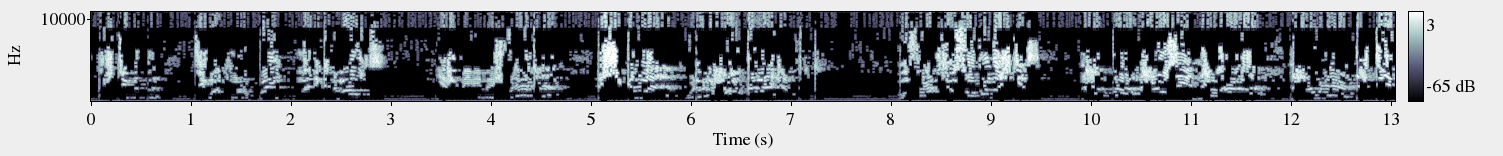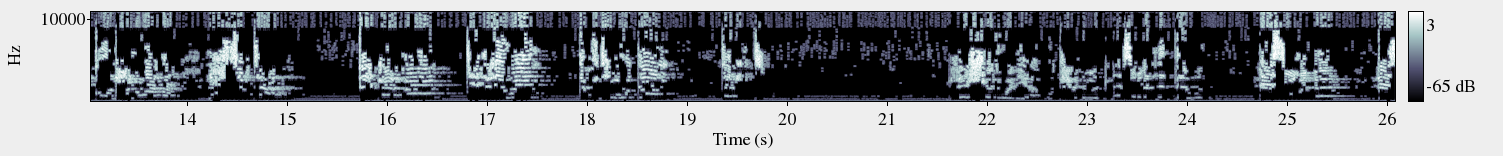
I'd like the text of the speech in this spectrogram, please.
عليه وسلم ربنا نهدى ان شاء الله يبصر صحيحنا يفطر الخير نحسن نعمة عمرنا ان شاء الله وسط قليل نعيش من العشاء أجي صمت اشتي من ديوان ربي ملك الموت يا حبيبي مش بلاغة الشكل ولا ولا حق ولا وصارت يصور نجلس نحطها نحوسين نحطها الأولاد نحتيكون الوضع نحسبتها الكلام كل شوي تكتب قدام تريد لا الشهد والياء وتحلم الناس ولا تداوم ناس مغلب ناس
